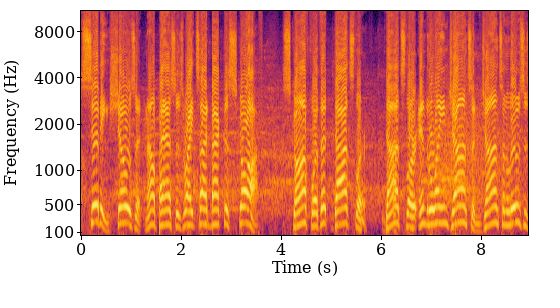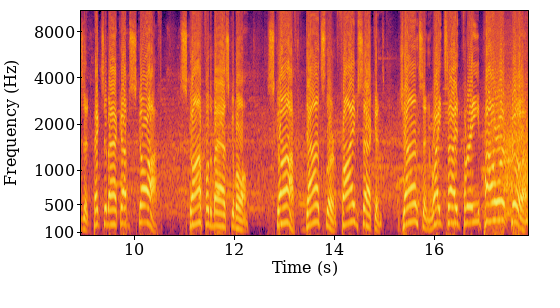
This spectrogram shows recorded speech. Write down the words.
City shows it. Now passes right side back to Scoff. Scoff with it. Dotzler. Dotzler into the lane. Johnson. Johnson loses it. Picks it back up. Scoff. Scoff with the basketball. Scoff. Dotzler. Five seconds. Johnson. Right side three. Power. Good.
